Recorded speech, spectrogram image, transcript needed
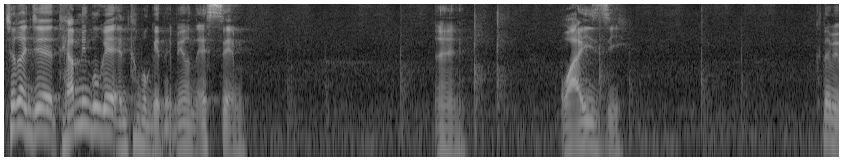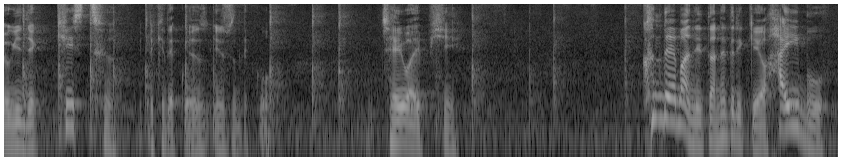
제가 이제 대한민국에 엔터 보게 되면 SM, 예. YG, 그 다음에 여기 이제 키이스트 이렇게 됐고 인수됐고 JYP 큰 데만 일단 해드릴게요. 하이브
